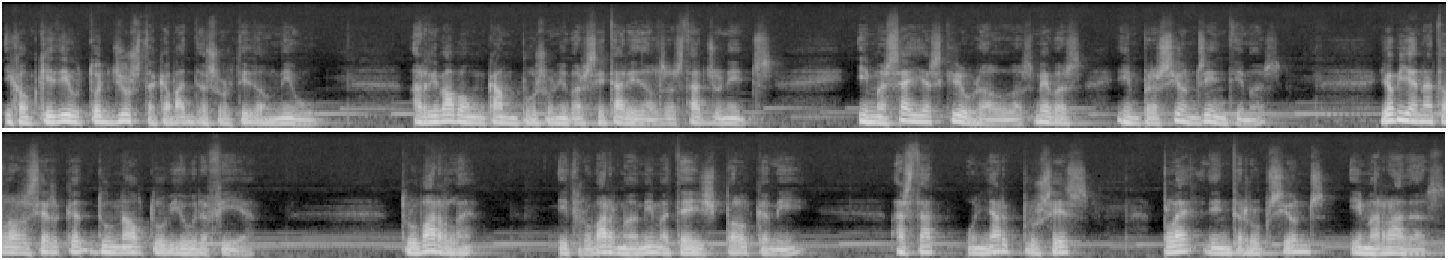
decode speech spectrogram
i com qui diu tot just acabat de sortir del niu, arribava a un campus universitari dels Estats Units i m'asseia a escriure les meves impressions íntimes, jo havia anat a la recerca d'una autobiografia. Trobar-la i trobar-me a mi mateix pel camí ha estat un llarg procés ple d'interrupcions i marrades,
